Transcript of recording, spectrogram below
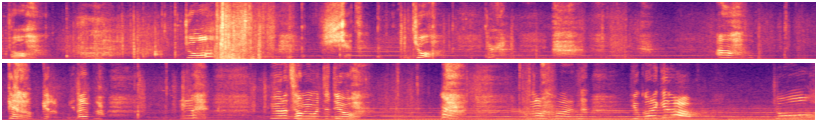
Joel? Joel? Shit. Joel, here. Oh, get up, get up, get up. You gotta tell me what to do. Come on. You gotta get up. Joel?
